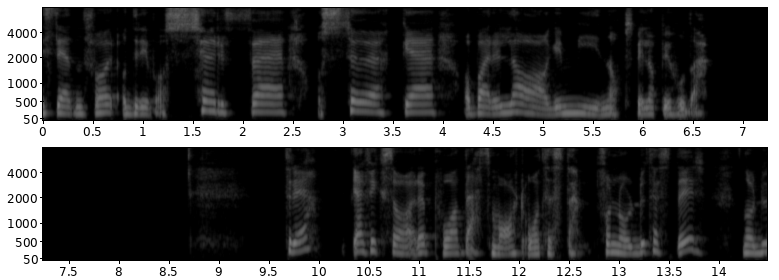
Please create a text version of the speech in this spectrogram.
istedenfor å drive og surfe og søke og bare lage mine oppspill oppi hodet. Tre. Jeg fikk svaret på at det er smart å teste. For når du tester, når du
